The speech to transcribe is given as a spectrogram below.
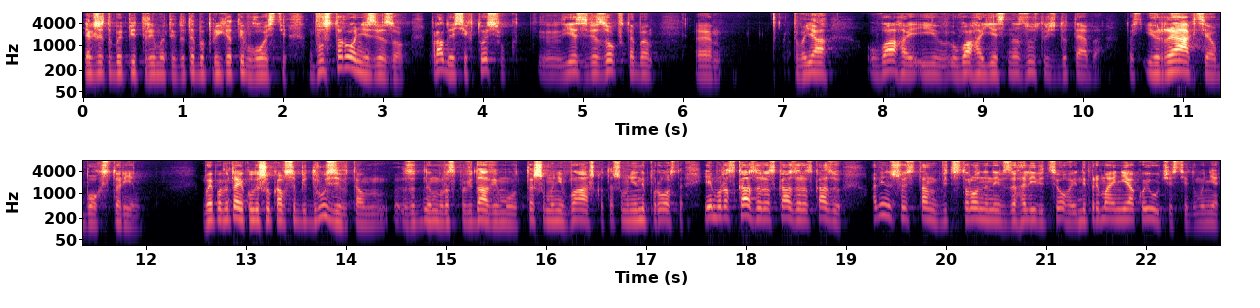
як же тебе підтримати, до тебе приїхати в гості. Двосторонній зв'язок. Правда, якщо хтось е, є зв'язок в тебе, е, твоя увага і увага є на зустріч до тебе. Тобто і реакція обох сторін. Бо я пам'ятаю, коли шукав собі друзів, там з одним розповідав йому те, що мені важко, те, що мені непросто. Я йому розказую, розказую, розказую, а він щось там відсторонений взагалі від цього і не приймає ніякої участі. Думаю, ні,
